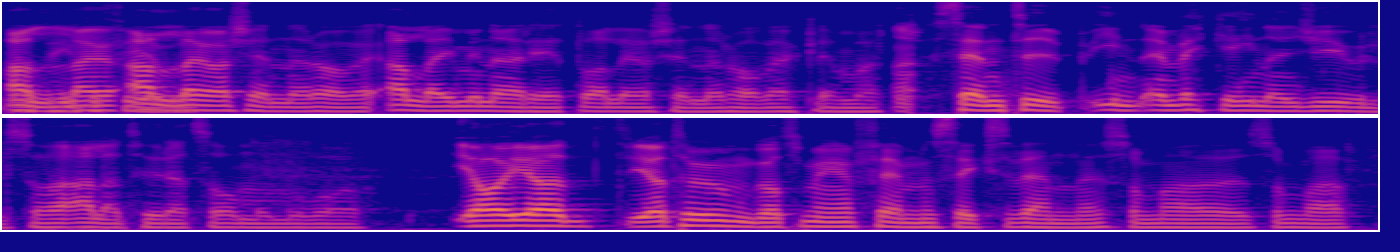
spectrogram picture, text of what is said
Alla, alla jag känner har, alla i min närhet och alla jag känner har verkligen varit Sen typ in, en vecka innan jul så har alla turats om om att vara Ja, jag, jag tror umgåtts med fem, sex vänner som har, som har haft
